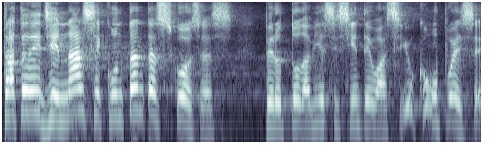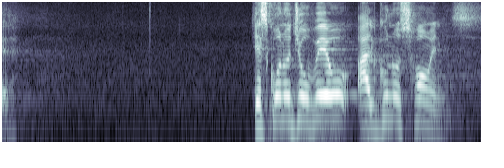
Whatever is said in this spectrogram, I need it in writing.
Trata de llenarse con tantas cosas, pero todavía se siente vacío. ¿Cómo puede ser? Y es cuando yo veo a algunos jóvenes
